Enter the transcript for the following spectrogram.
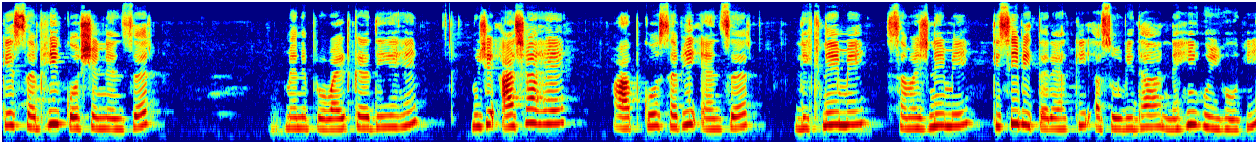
के सभी क्वेश्चन आंसर मैंने प्रोवाइड कर दिए हैं मुझे आशा है आपको सभी आंसर लिखने में, समझने में किसी भी तरह की असुविधा नहीं हुई होगी।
